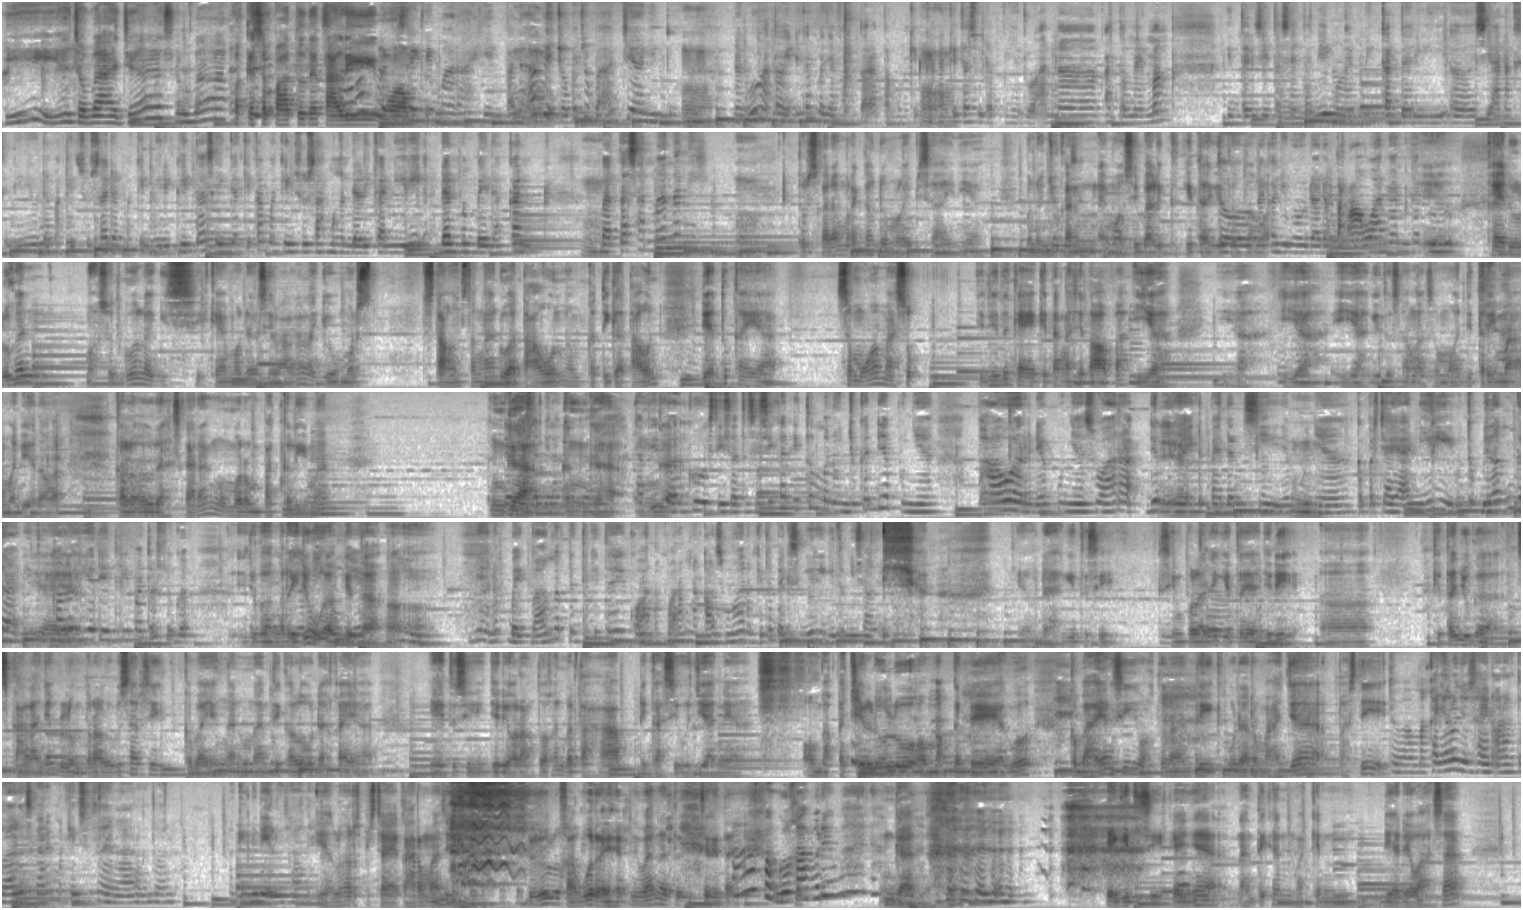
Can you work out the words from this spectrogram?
iya coba aja coba. Pakai sepatu teh tali mau dimarahin. Padahal ya coba-coba aja gitu. Hmm, nah gue nggak tahu ini kan banyak faktor. Apa mungkin karena Mm-mm. kita sudah punya dua anak atau memang intensitasnya tadi mulai meningkat dari eh, si anak sendiri udah makin susah dan makin mirip kita sehingga kita makin susah mengendalikan diri dan membedakan hmm, batasan mana nih hmm. terus sekarang mereka udah mulai bisa ini ya menunjukkan emosi balik ke kita gitu tuh tau nggak? mereka juga udah ada perlawanan kan Iya. dulu kayak dulu kan maksud gue lagi sih kayak model si Lala lagi umur setahun setengah dua tahun ke tiga tahun dia tuh kayak semua masuk jadi itu kayak kita ngasih tahu apa iya iya iya iya gitu sama semua diterima sama dia tau nggak kalau udah sekarang umur 4 ke 5 enggak enggak tapi enggak bagus di satu sisi kan itu menunjukkan dia punya power dia punya suara dia punya Iya. independensi dia Hmm. punya kepercayaan diri untuk bilang enggak gitu Iya, kalau iya. iya dia terima terus juga juga ngeri juga kita. Iya. Ini anak baik banget nanti kita ya kok anak orang nakal semua anak kita baik sendiri gitu misalnya. Ya udah gitu sih kesimpulannya gitu ya. Jadi eh, kita juga skalanya belum terlalu besar sih. Kebayangan nanti kalau udah kayak ya itu sih jadi orang tua kan bertahap dikasih ujiannya. Ombak kecil dulu ombak gede ya gue kebayang sih waktu nanti udah remaja pasti tuh makanya lu nyusahin orang tua lu sekarang makin susah ya nggak orang tua lu makin gede lu soalnya. Ya lu harus percaya karma sih. Dulu lu kabur ya. Gimana tuh ceritanya? Apa? Gua kabur yang mana? Enggak enggak. Ya gitu sih. Kayaknya nanti kan makin dia dewasa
